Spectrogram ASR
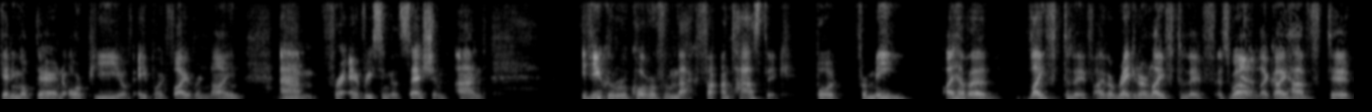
getting up there an RPE of 8.5 or 9 mm. um, mm. for every single session. And if you can recover from that, fantastic. But for me, I have a life to live. I have a regular life to live as well. Yeah. Like I have to,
